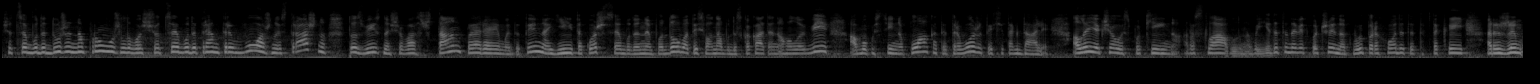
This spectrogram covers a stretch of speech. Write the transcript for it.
що це буде дуже напружливо, що це буде прям тривожно і страшно, то звісно, що ваш стан перейме дитина, їй також все буде не подобатись, вона буде скакати на голові або постійно плакати, тривожитись і так далі. Але якщо ви спокійна, розслаблена, ви їдете на відпочинок, ви переходите в такий режим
